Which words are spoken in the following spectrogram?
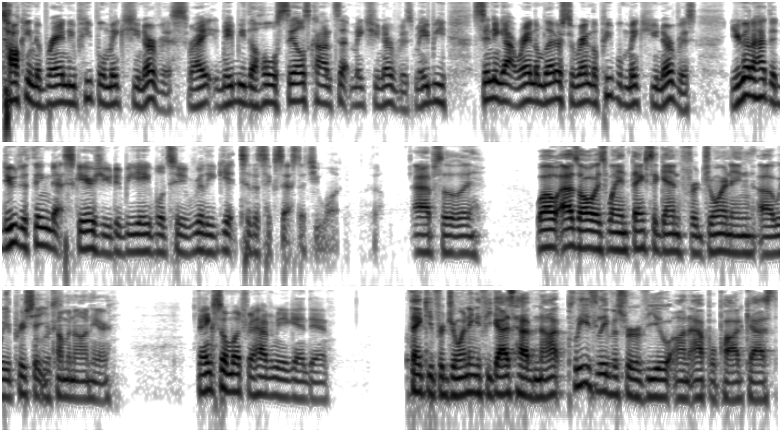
talking to brand new people makes you nervous, right? Maybe the whole sales concept makes you nervous. Maybe sending out random letters to random people makes you nervous. You're gonna have to do the thing that scares you to be able to really get to the success that you want. So. Absolutely. Well, as always, Wayne, thanks again for joining. Uh, we appreciate you coming on here. Thanks so much for having me again, Dan. Thank you for joining. If you guys have not, please leave us a review on Apple Podcast.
